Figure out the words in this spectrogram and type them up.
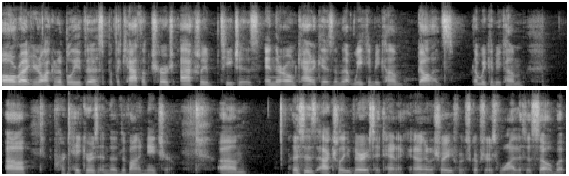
All right, you're not going to believe this, but the Catholic Church actually teaches in their own catechism that we can become gods, that we can become uh, partakers in the divine nature. Um, this is actually very satanic, and I'm going to show you from scriptures why this is so. But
